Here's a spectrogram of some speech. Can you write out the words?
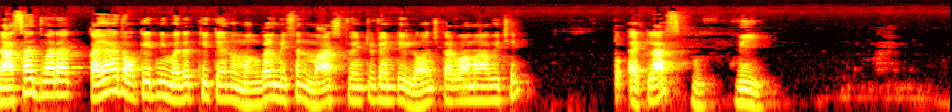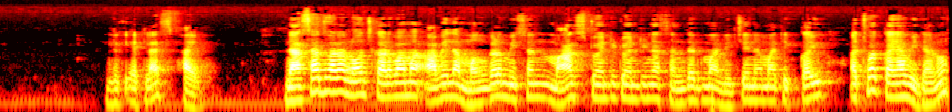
નાસા દ્વારા કયા રોકેટની મદદથી તેનું મંગળ mission March twenty twenty launch કરવામાં આવ્યું છે? તો એટલાસ વી. એટલે કે એટલાસ ફાઇવ નાસા દ્વારા લોન્ચ કરવામાં આવેલા મંગળ મિશન માર્ચ ટ્વેન્ટી ટ્વેન્ટીના સંદર્ભમાં નીચેનામાંથી કયું અથવા કયા વિધાનો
